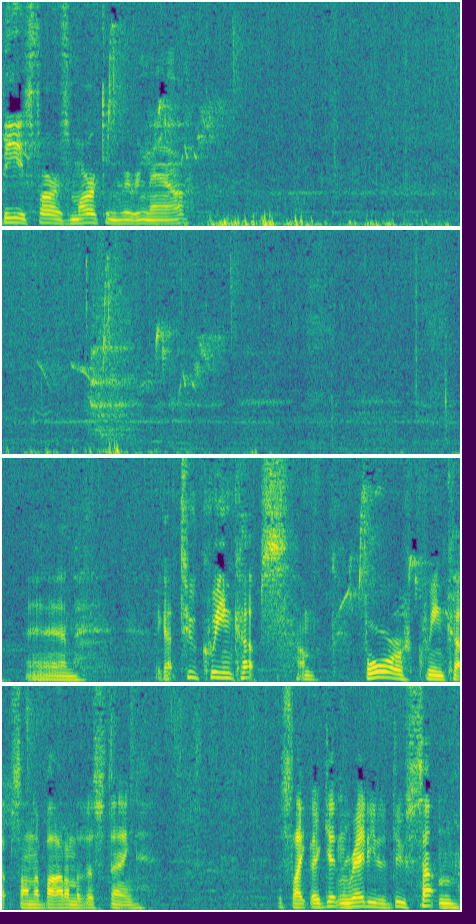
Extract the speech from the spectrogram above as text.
bee as far as marking her now. And I got two queen cups, um, four queen cups on the bottom of this thing. It's like they're getting ready to do something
